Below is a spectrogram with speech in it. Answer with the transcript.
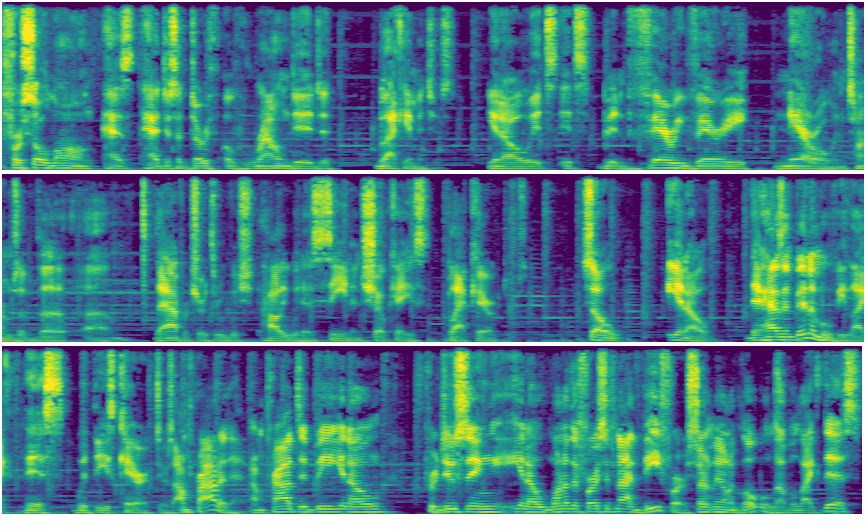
for so long has had just a dearth of rounded black images. You know, it's it's been very very narrow in terms of the um, the aperture through which Hollywood has seen and showcased black characters. So, you know, there hasn't been a movie like this with these characters. I'm proud of that. I'm proud to be, you know, producing, you know, one of the first, if not the first, certainly on a global level like this.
